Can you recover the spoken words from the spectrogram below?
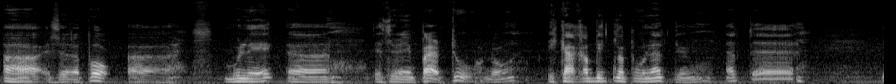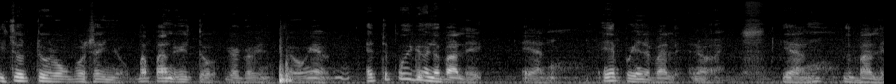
Ah, isa na po. Ah, muli, ah, ito na yung part 2, no? Ikakabit na po natin at ah, ituturo po sa inyo paano ito gagawin. So, ngayon, ito po yung nabali. Ayan. Ayan po yung nabali. No? Ayan, nabali.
